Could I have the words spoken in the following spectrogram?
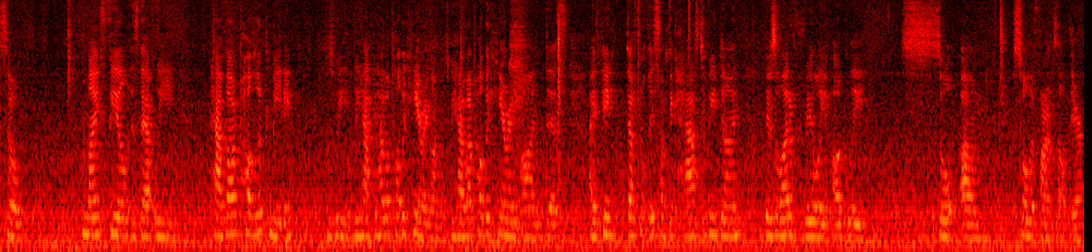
So my feel is that we have our public meeting, because we, we have to have a public hearing on this, we have our public hearing on this. I think definitely something has to be done, there's a lot of really ugly um, solar farms out there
